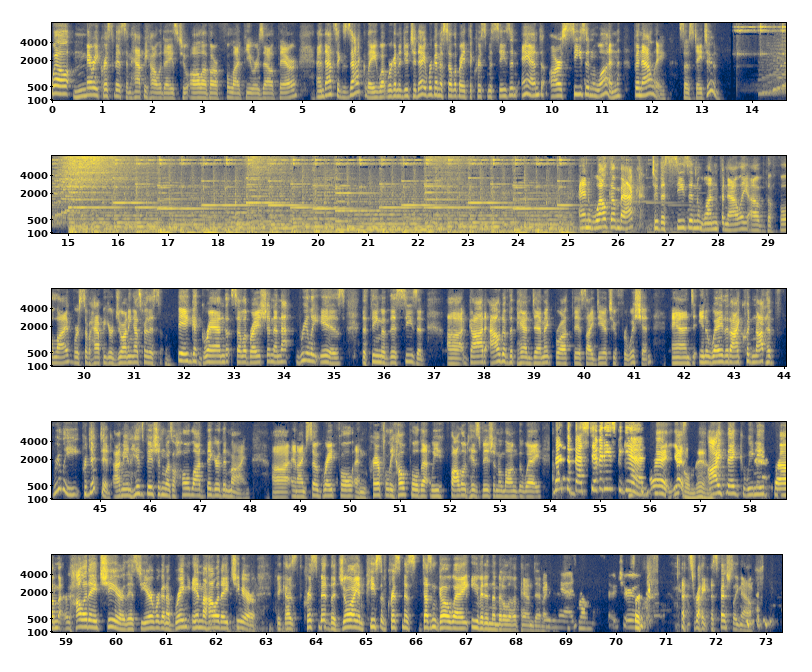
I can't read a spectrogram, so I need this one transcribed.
Well, Merry Christmas and Happy Holidays to all of our full life viewers out there. And that's exactly what we're going to do today. We're going to celebrate the Christmas season and our season one finale. So stay tuned. And welcome back to the season one finale of The Full Life. We're so happy you're joining us for this big, grand celebration. And that really is the theme of this season. Uh, God, out of the pandemic, brought this idea to fruition and in a way that I could not have really predicted. I mean, his vision was a whole lot bigger than mine. Uh, and I'm so grateful and prayerfully hopeful that we followed his vision along the way. Let the festivities begin. Hey, yes. Oh, man. I think we need some holiday cheer this year. We're going to bring in the holiday cheer because Christmas, the joy and peace of Christmas doesn't go away even in the middle of a pandemic. Amen. So true. So, that's right, especially now.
